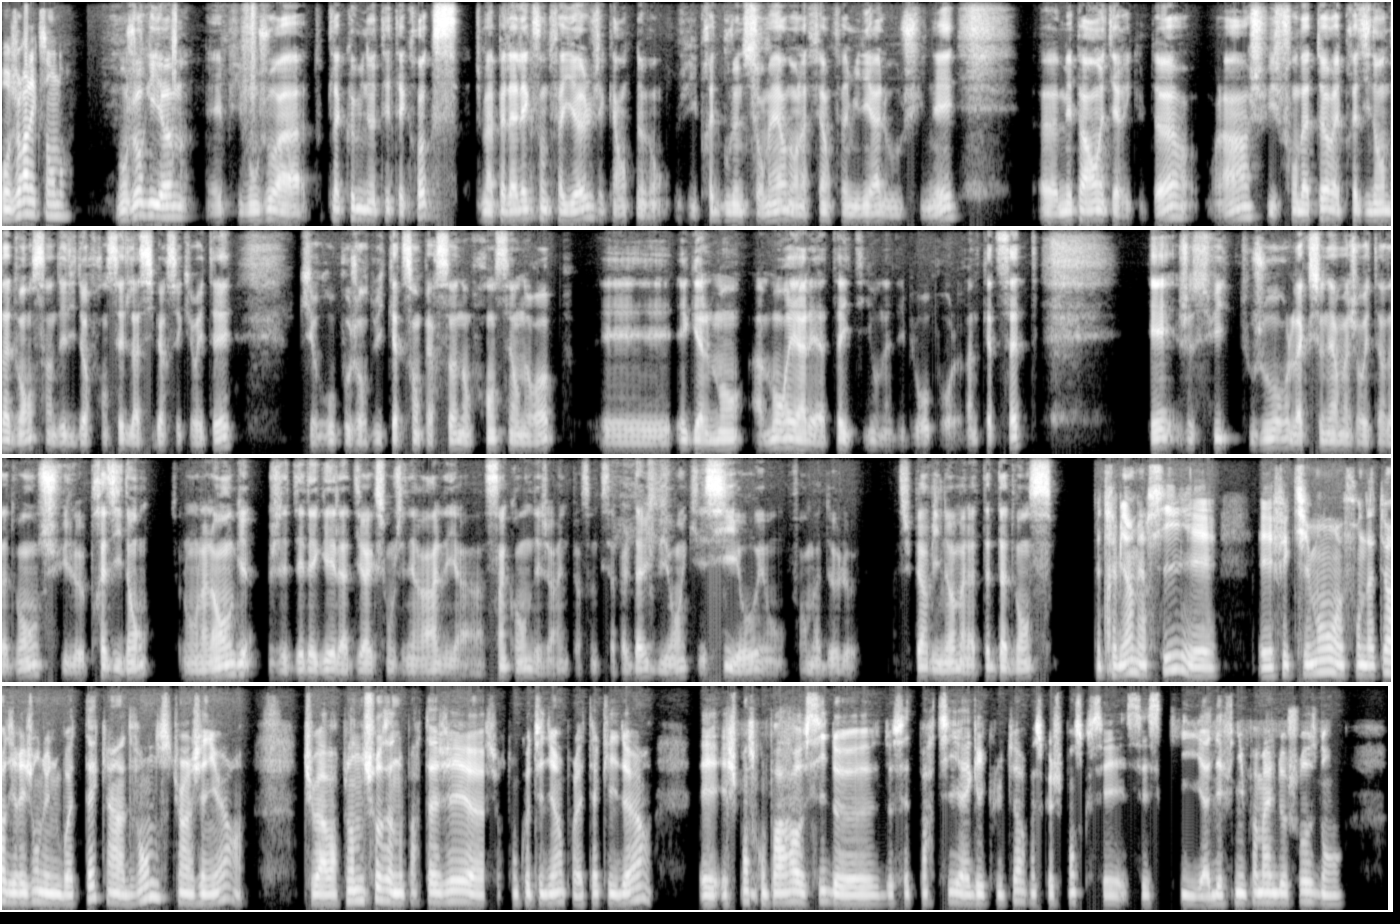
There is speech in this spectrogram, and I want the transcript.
Bonjour Alexandre. Bonjour Guillaume, et puis bonjour à toute la communauté Tech Rocks. Je m'appelle Alexandre Fayol, j'ai 49 ans. Je vis près de Boulogne-sur-Mer, dans la ferme familiale où je suis né. Euh, mes parents étaient agriculteurs. Voilà, je suis fondateur et président d'Advance, un des leaders français de la cybersécurité qui regroupe aujourd'hui 400 personnes en France et en Europe, et également à Montréal et à Tahiti. On a des bureaux pour le 24-7. Et je suis toujours l'actionnaire majoritaire d'Advance. Je suis le président, selon la langue. J'ai délégué la direction générale il y a cinq ans déjà, une personne qui s'appelle David Bivan et qui est CEO, et on forme à deux le super binôme à la tête d'Advance. Très bien, merci. Et, et, effectivement, fondateur, dirigeant d'une boîte tech, hein, Advance, tu es ingénieur tu vas avoir plein de choses à nous partager sur ton quotidien pour les tech leaders. Et, et je pense qu'on parlera aussi de, de, cette partie agriculteur parce que je pense que c'est ce qui a défini pas mal de choses dans,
